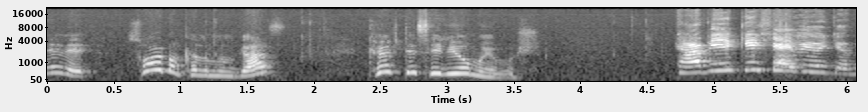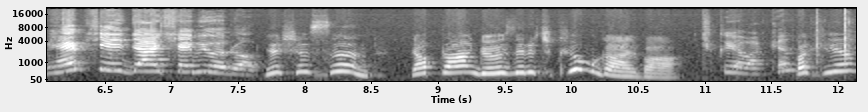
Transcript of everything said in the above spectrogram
Evet. Sor bakalım Ilgaz. Köfte seviyor muymuş? tabii ki seviyorum. Hepsinden seviyorum. Yaşasın. Yaprağın gözleri çıkıyor mu galiba? Çıkıyor bakın. Bakayım.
